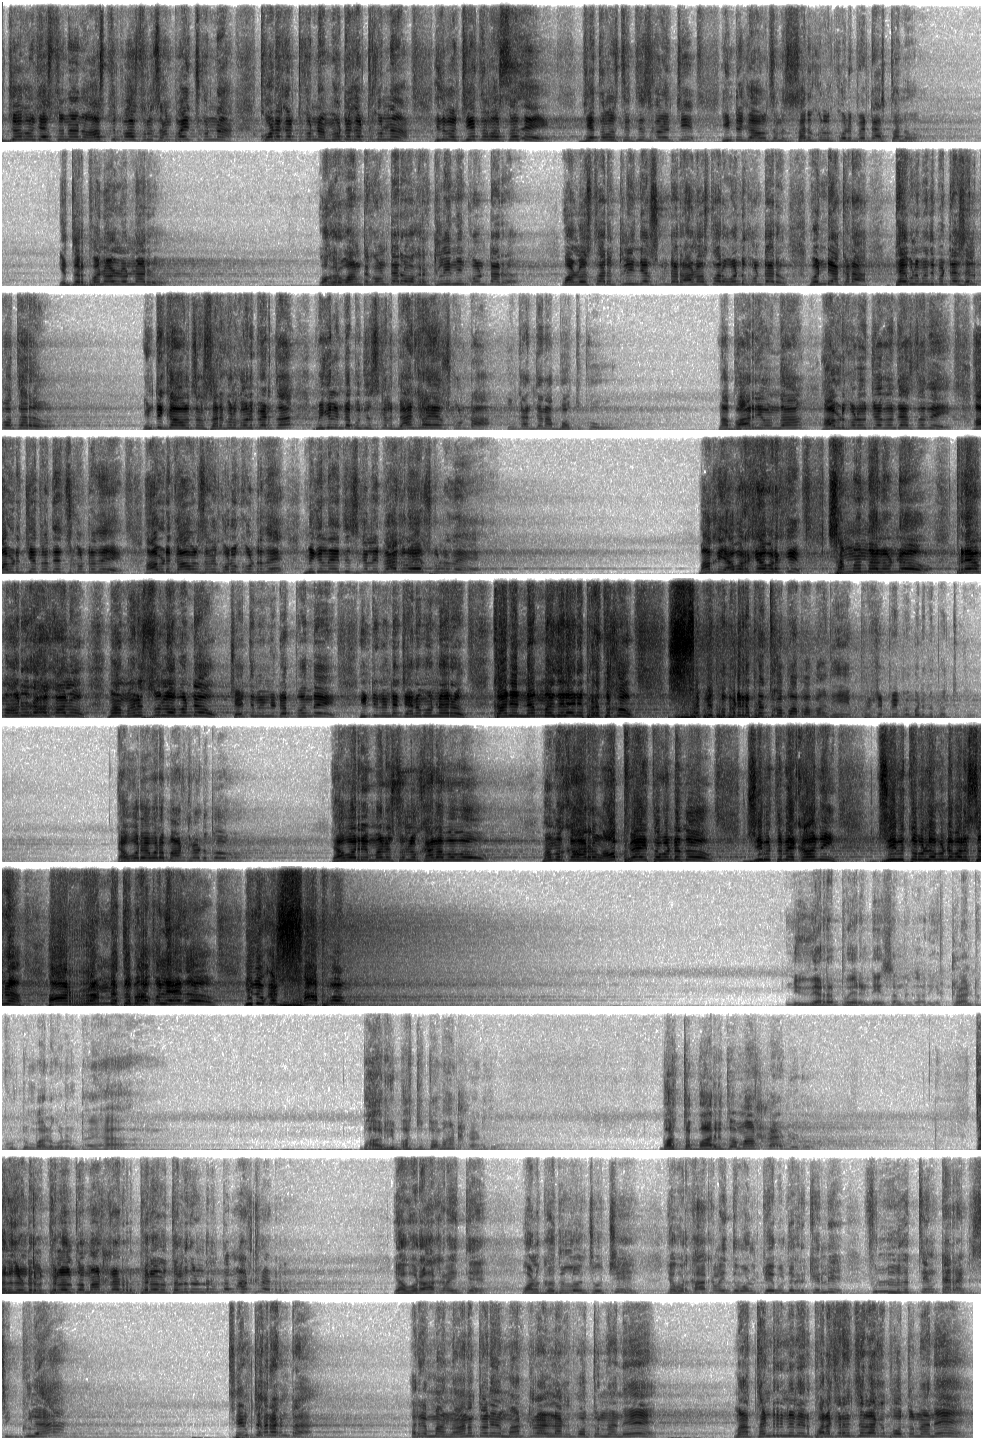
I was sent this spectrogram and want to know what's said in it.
ఉద్యోగం చేస్తున్నాను ఆస్తుపాస్తులు సంపాదించుకున్నా కూడగట్టుకున్నా మూట కట్టుకున్నా ఇదిగో జీతం వస్తుంది. జీతం వస్తే తీసుకొని వచ్చి ఇంటికి కావాల్సిన సరుకులు కొనిపెట్టేస్తాను ఇద్దరు పనోళ్ళు ఉన్నారు. ఒకరు వంటకు ఉంటారు ఒకరు క్లీనింగ్ ఉంటారు. వాళ్ళు వస్తారు క్లీన్ చేసుకుంటారు వాళ్ళు వస్తారు వండుకుంటారు. వండి అక్కడ టేబుల్ మీద పెట్టేసి వెళ్ళిపోతారు. ఇంటికి కావాల్సిన సరుకులు కొనిపెడతా మిగిలిన డబ్బు తీసుకెళ్ళి బ్యాంకులో వేసుకుంటా. ఇంకంతే నా బతుకు. నా భార్య ఉందా? ఆవిడ కూడా ఉద్యోగం చేస్తుంది. ఆవిడ జీతం తెచ్చుకుంటుంది. ఆవిడ కావాల్సిన కొనుక్కుంటుంది. మిగిలిన తీసుకెళ్ళి బ్యాంకులో వేసుకుంటుంది. మాకు ఎవరికెవరికి సంబంధాలు ఉండవు. ప్రేమ అనురాగాలు మా మనస్సులో ఉండవు. చేతి నుండి డబ్బు ఉంది ఇంటి నుండి జనం ఉన్నారు. కానీ నెమ్మది లేని బ్రతుకు శపింపబడిన బ్రతుకు పాప మాది శపింపబడిన బ్రతుకు. ఎవరెవరు మాట్లాడుకో ఎవరి మనసులు కలవవు మమకారం ఆప్యాయత ఉండదు జీవితమే కానీ జీవితంలో ఉండవలసిన ఆ రమ్యత మాకు లేదు. ఇది ఒక శాపం. నువ్వెర్రపోయారంటే ఏసన్న గారు ఇట్లాంటి కుటుంబాలు కూడా ఉంటాయా? భార్య భర్తతో మాట్లాడదు. భర్త భార్యతో మాట్లాడాడు. తల్లిదండ్రులు పిల్లలతో మాట్లాడరు పిల్లలు తల్లిదండ్రులతో మాట్లాడరు. ఎవరు ఆకలైతే వాళ్ళ గదుల్లోంచి వచ్చి ఎవరికి ఆకలైతే వాళ్ళ టేబుల్ దగ్గరికి వెళ్ళి ఫుల్గా తింటారంట. సిగ్గులా? తింటారంట. అరే మా నాన్నతో నేను మాట్లాడలేకపోతున్నానే. మా తండ్రిని నేను పలకరించలేకపోతున్నానే.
